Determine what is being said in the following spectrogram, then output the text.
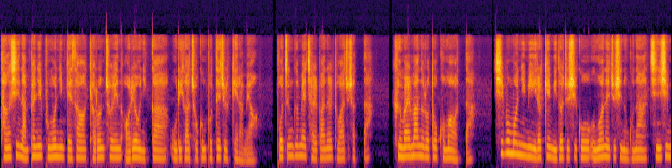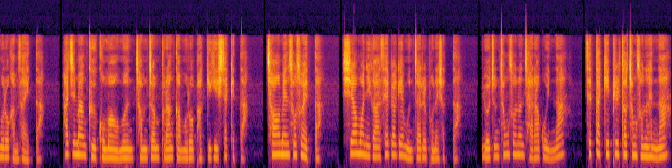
당시 남편이 부모님께서 결혼 초엔 어려우니까 우리가 조금 보태줄게라며 보증금의 절반을 도와주셨다. 그 말만으로도 고마웠다. 시부모님이 이렇게 믿어주시고 응원해주시는구나 진심으로 감사했다. 하지만 그 고마움은 점점 불안감으로 바뀌기 시작했다. 처음엔 소소했다. 시어머니가 새벽에 문자를 보내셨다. 요즘 청소는 잘하고 있나? 세탁기 필터 청소는 했나?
